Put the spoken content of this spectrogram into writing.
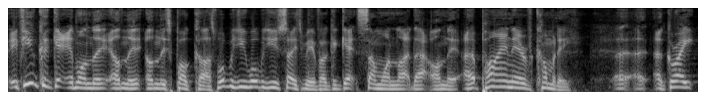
If you could get him on the on the on this podcast, what would you what would you say to me if I could get someone like that on there, a pioneer of comedy, a, a, a great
